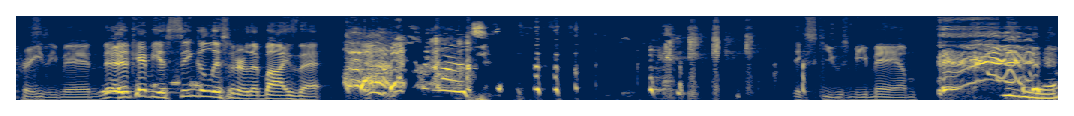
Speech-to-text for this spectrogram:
Crazy man. There there can't be a single listener that buys that. Excuse me, ma'am. I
